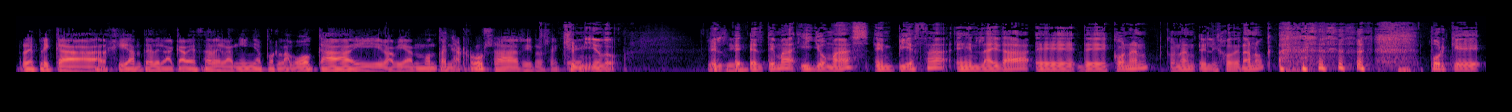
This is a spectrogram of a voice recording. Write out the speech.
réplica gigante de la cabeza de la niña por la boca y habían montañas rusas y no sé Qué qué. miedo. El, Sí. el tema y yo más empieza en la edad eh, de Conan, Conan, el hijo de Nanok, porque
